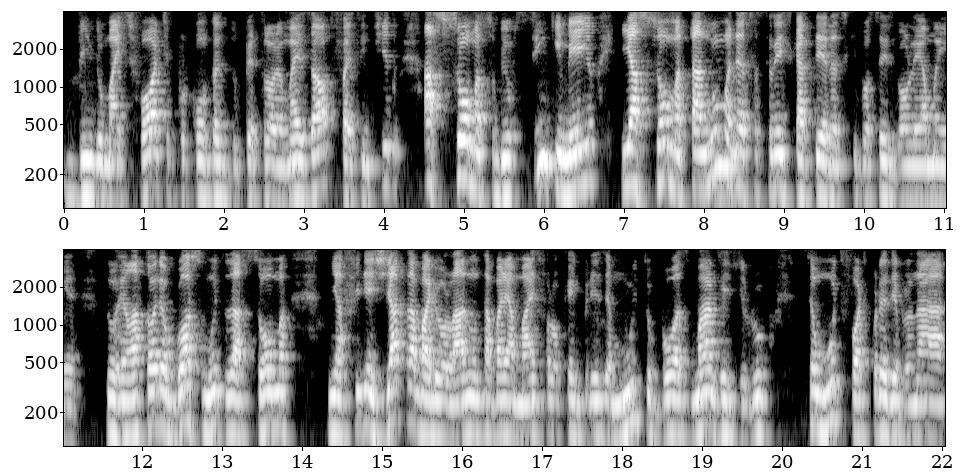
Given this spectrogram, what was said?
vindo mais forte, por conta do petróleo mais alto, faz sentido. A soma subiu 5,5 e a soma está numa dessas três carteiras que vocês vão ler amanhã no relatório. Eu gosto muito da Soma. Minha filha já trabalhou lá, não trabalha mais, falou que a empresa é muito boa, as margens de lucro são muito fortes. Por exemplo, na,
